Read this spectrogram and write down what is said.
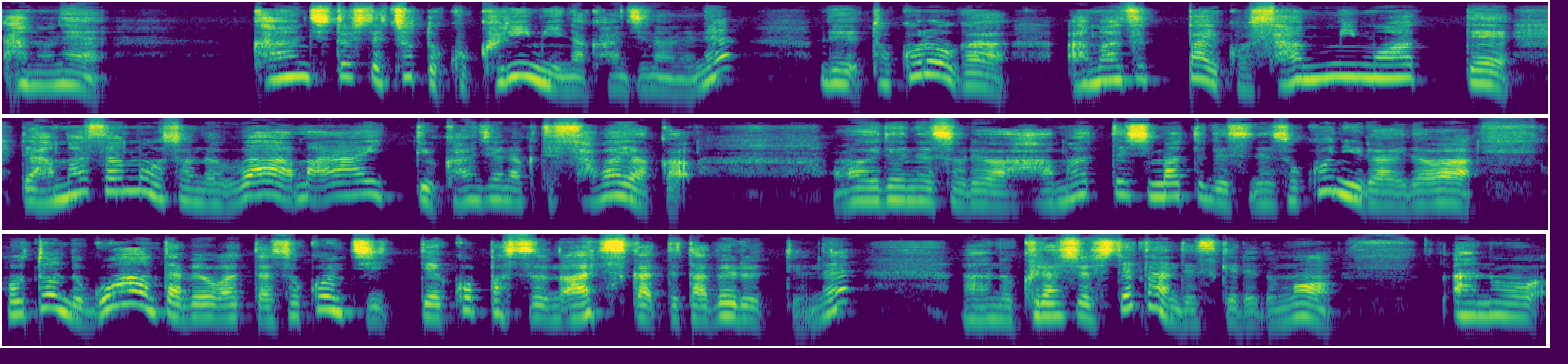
あのね、感じとしてちょっとこうクリーミーな感じなのね。でところが甘酸っぱいこう酸味もあってで甘さもそんなうわ甘いっていう感じじゃなくて爽やか。ほいでねそれはハマってしまってですねそこにいる間はほとんどご飯食べ終わったらそこんち行ってコッパスのアイス買って食べるっていうねあの暮らしをしてたんですけれどもあの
